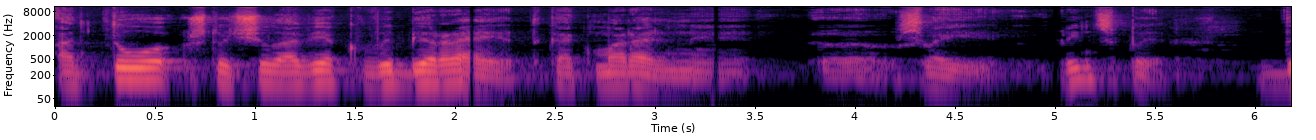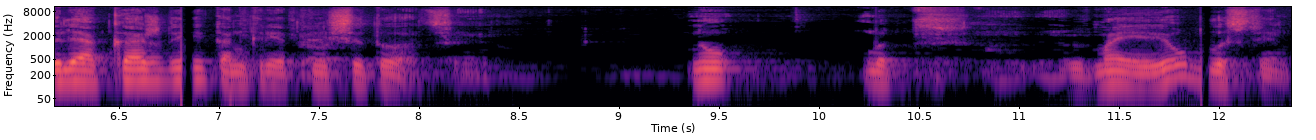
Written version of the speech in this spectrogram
а то, что человек выбирает как моральные э, свои принципы – для каждой конкретной ситуации. Ну, вот в моей области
